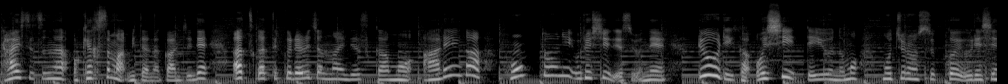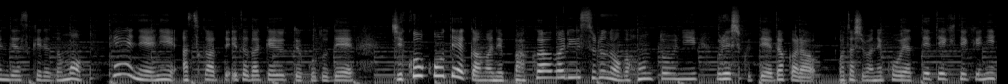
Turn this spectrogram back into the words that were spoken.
大切なお客様みたいな感じで扱ってくれるじゃないですか。もうあれが本当に嬉しいですよね。料理が美味しいっていうのももちろんすっごい嬉しいんですけれども丁寧に扱っていただけるっていうことで自己肯定感がね爆上がりするのが本当に嬉しくてだから私はねこうやって定期的に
